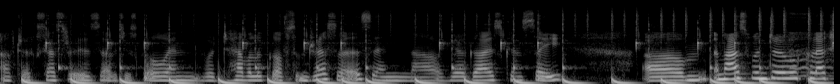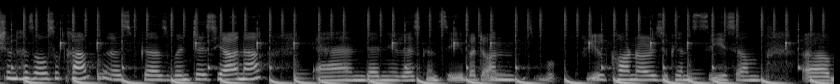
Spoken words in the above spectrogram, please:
after accessories I would just go and would have a look of some dresses. And now here guys can see um, a nice winter collection has also come. Because winter is here now. And then you guys can see but on few corners you can see some um,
